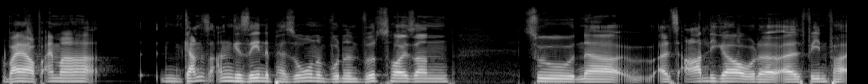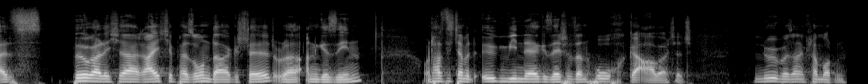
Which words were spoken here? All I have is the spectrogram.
war er auf einmal eine ganz angesehene Person und wurde in Wirtshäusern zu einer, als Adliger oder auf jeden Fall als bürgerlicher, reiche Person dargestellt oder angesehen und hat sich damit irgendwie in der Gesellschaft dann hochgearbeitet. Nur über seine Klamotten.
